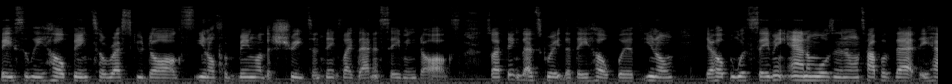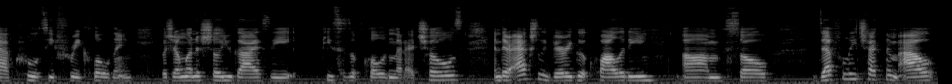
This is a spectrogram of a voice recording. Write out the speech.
basically helping to rescue dogs, you know, from being on the streets and things like that and saving dogs. So I think that's great that they help with, you know, they're helping with saving animals. And on top of that, they have cruelty-free clothing, which I'm going to show you guys the pieces of clothing that I chose. And they're actually very good quality. Um, so definitely check them out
